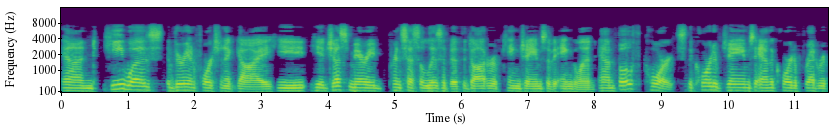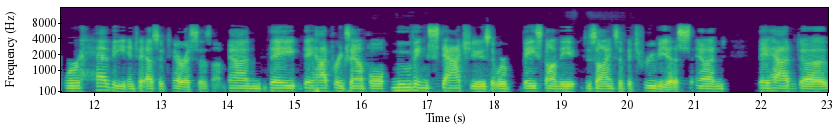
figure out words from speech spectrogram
and he was a very unfortunate guy. He he had just married Princess Elizabeth, the daughter of King James of England, and both courts, the court of James and the court of Frederick, were heavy into esotericism, and they they had, for example, moving statues that were based on the designs of Vitruvius and they had uh,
